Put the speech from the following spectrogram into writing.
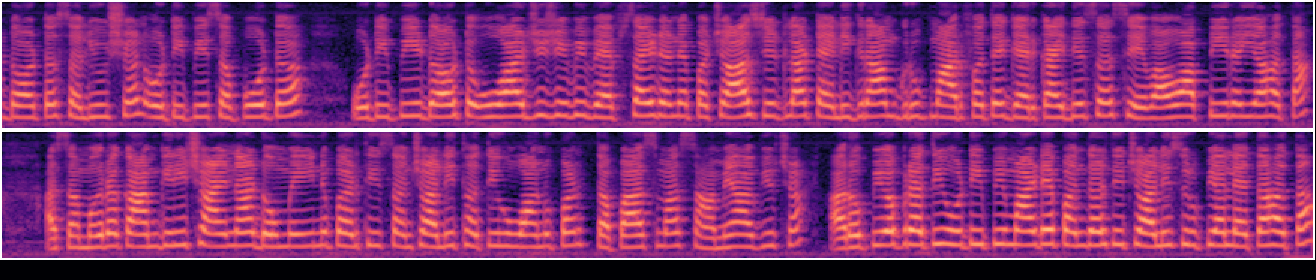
dot solution OTP support OTP dot ORG જેવી વેબસાઇટ અને પચાસ જેટલા ટેલિગ્રામ ગ્રુપ મારફતે ગેરકાયદેસર સેવાઓ આપી રહ્યા હતા. આ સમગ્ર કામગીરી ચાઇના ડોમેઇન પરથી સંચાલિત થતી હોવાનું પણ તપાસમાં સામે આવ્યું છે. આરોપીઓ પ્રતિ ઓટીપી માટે પંદરથી ચાલીસ રૂપિયા લેતા હતા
